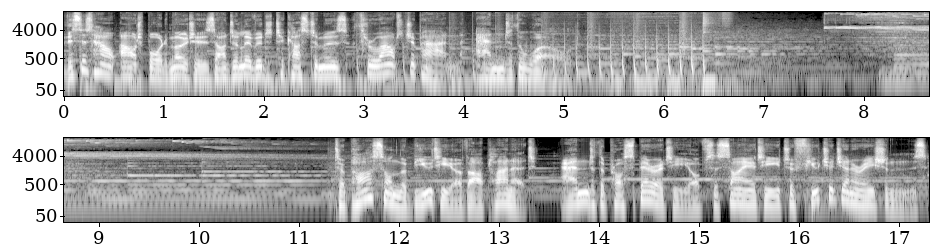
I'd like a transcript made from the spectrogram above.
This is how outboard motors are delivered to customers throughout Japan and the world. To pass on the beauty of our planet, and the prosperity of society to future generations,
